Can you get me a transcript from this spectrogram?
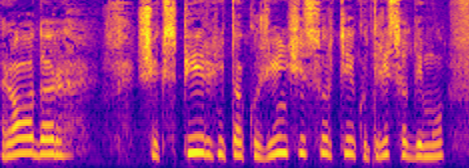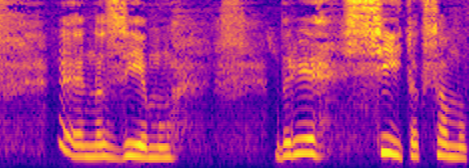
радар, Шекспір і також інші сорти, котрі садимо е, на зиму. Бери сій так само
